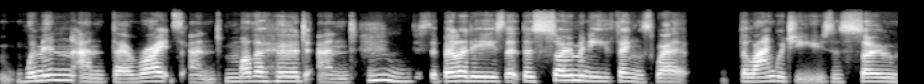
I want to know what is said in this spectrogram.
women and their rights and motherhood and mm. disabilities that there's so many things where the language you use is so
